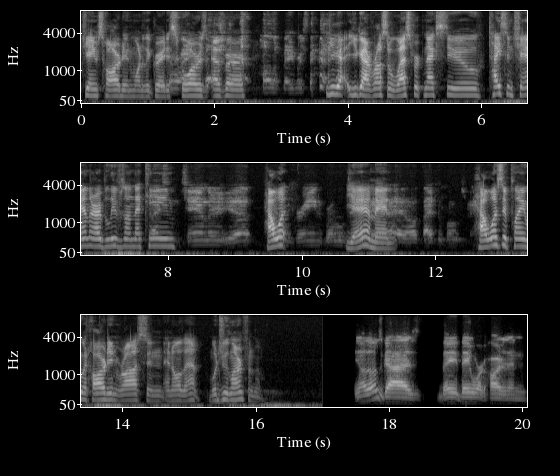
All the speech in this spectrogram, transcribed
James Harden, one of the greatest right. scorers ever. Hall of Famers. you got you got Russell Westbrook next to you. Tyson Chandler, I believe, was on that team. Tyson Chandler, yeah. How what? Green, bro. Yeah, man. man. How was it playing with Harden, Russ, and, and all them? What'd you learn from them? You know, those guys, they they work harder than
